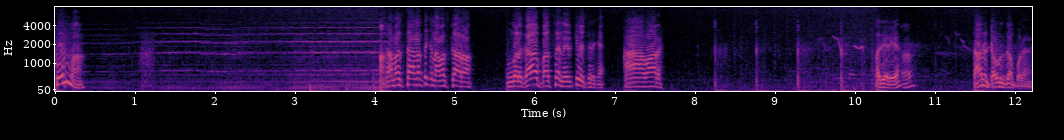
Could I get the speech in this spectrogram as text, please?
போமா சமஸ்தானத்துக்கு நமஸ்காரம். உங்களுக்காக பஸ்ஸ நிறுத்தி வச்சிருக்கேன். வாரேன். அதேரியா நானும் டவுனுக்கு தான் போறேன்.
